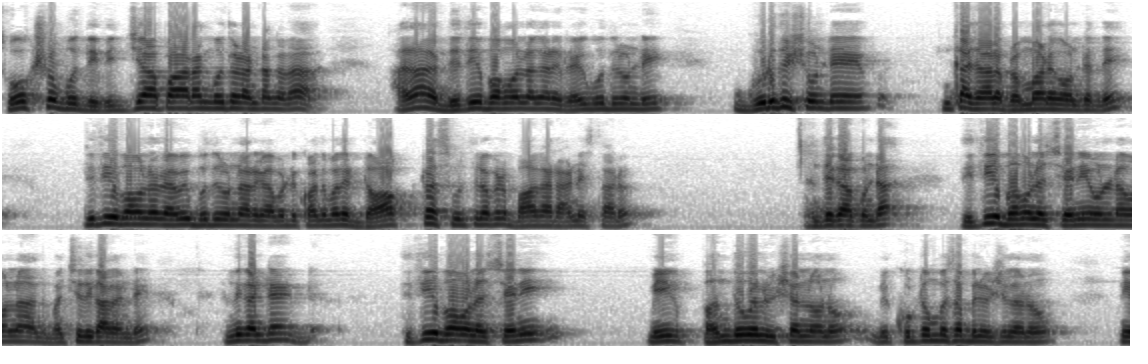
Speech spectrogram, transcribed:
సూక్ష్మ బుద్ధి విద్యాపారంగుతుడు అంటాం కదా. అలా ద్వితీయ భావంలో కానీ రవిబుద్ధులు ఉండి గురుదృష్టి ఉంటే ఇంకా చాలా బ్రహ్మాండంగా ఉంటుంది. ద్వితీయ భావంలో రవిబుద్ధులు ఉన్నారు కాబట్టి కొంతమంది డాక్టర్స్ వృత్తిలో కూడా బాగా రాణిస్తారు. అంతేకాకుండా ద్వితీయ భావంలో శని ఉండడం వల్ల అది మంచిది కాదండి. ఎందుకంటే ద్వితీయ భావంలో శని మీ బంధువుల విషయంలోనూ మీ కుటుంబ సభ్యుల విషయంలోనూ మీ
